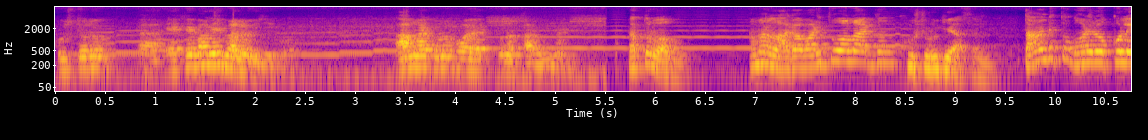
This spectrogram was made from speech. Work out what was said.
কুষ্ঠরোগ আহ, একেবারেই ভালো হয়ে যাব আমার কোনো ভয়ের কোনো কারণ নাই। ডাক্তার বাবু আমার লাগা বাড়ি তো ওলা একজন রুগী আছেন। তাহলে তো ঘরে রোগ করলে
